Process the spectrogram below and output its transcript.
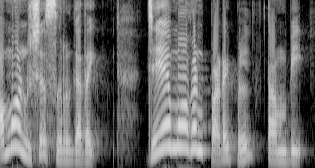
அமானுஷ சிறுகதை. ஜெயமோகன் படைப்பில் தம்பி.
